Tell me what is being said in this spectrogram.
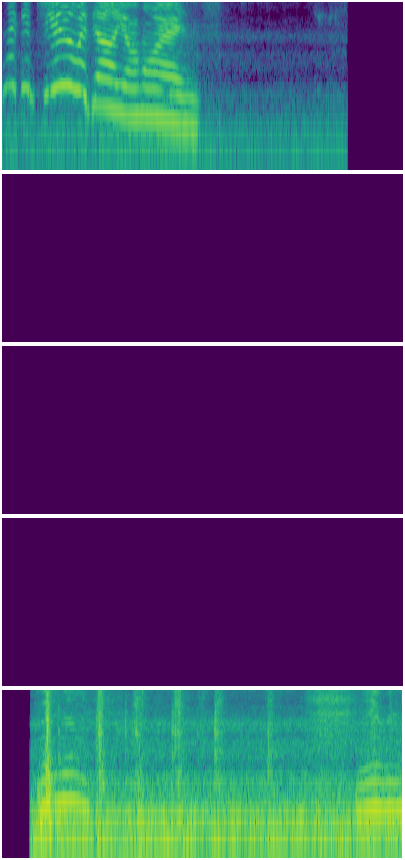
Look at you with all your horns. Know. Maybe.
